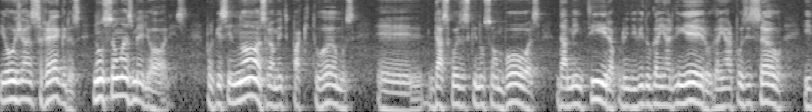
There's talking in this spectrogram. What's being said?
E hoje as regras não são as melhores, porque se nós realmente pactuamos é, das coisas que não são boas, da mentira para o indivíduo ganhar dinheiro, ganhar posição, e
